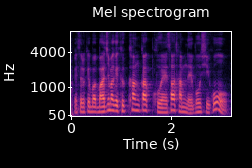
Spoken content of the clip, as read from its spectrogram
그래서 이렇게 뭐 마지막에 극한 값 구해서 답 내보시고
